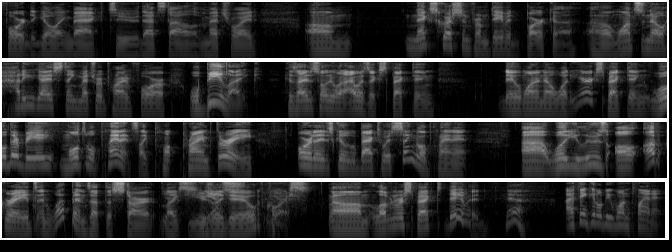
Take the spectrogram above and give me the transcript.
forward to going back to that style of Metroid. Um, next question from David Barca uh, wants to know how do you guys think Metroid Prime 4 will be like? Because I just told you what I was expecting. They want to know what you're expecting. Will there be multiple planets like P- Prime 3, or do they just go back to a single planet? Uh, will you lose all upgrades and weapons at the start like you usually Yes, do? Of course. Um, love and respect, David. Yeah. I think it'll be one planet.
